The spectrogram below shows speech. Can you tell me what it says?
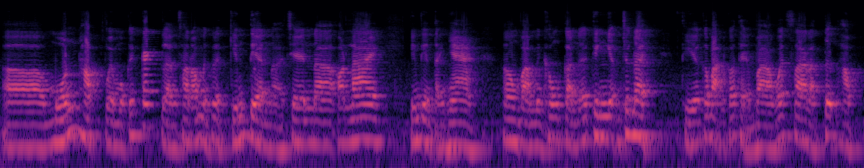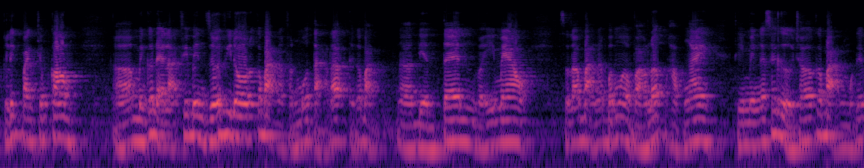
uh, muốn học về một cái cách làm sao đó mình có thể kiếm tiền ở trên uh, online kiếm tiền tại nhà không và mình không cần cái kinh nghiệm trước đây. Thì các bạn có thể vào website là tự học clickbank.com à, ờ, mình có để lại phía bên dưới video đó các bạn ở phần mô tả đó. Thì các bạn à, điền tên và email sau đó bạn đã bấm vào, vào lớp học ngay. Thì mình sẽ gửi cho các bạn một cái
